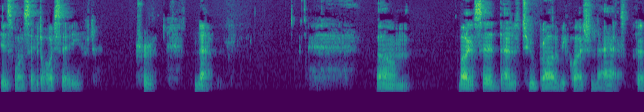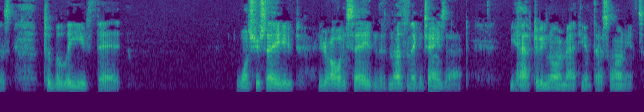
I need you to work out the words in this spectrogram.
is once saved, always saved. Truth. No. Um, but like I said, that is too broad of a question to ask because to believe that once you're saved, you're always saved, and there's nothing that can change that you have to ignore Matthew and Thessalonians.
